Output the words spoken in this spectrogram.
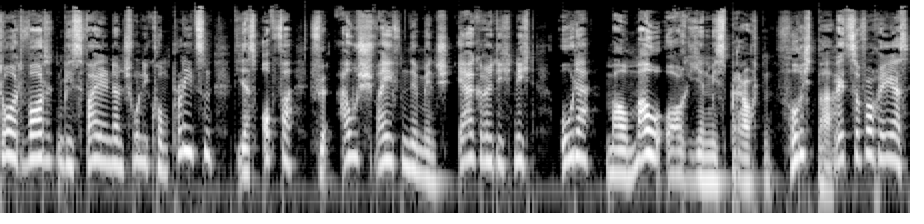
Dort warteten bisweilen dann schon die Komplizen, die das Opfer für ausschweifende Mensch ärgere dich nicht oder Mau-Mau-Orgien missbrauchten. Furchtbar. Letzte Woche erst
